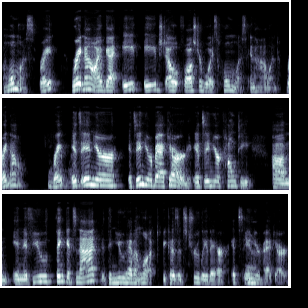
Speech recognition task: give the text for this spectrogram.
Homeless, right? Right now, I've got eight aged out foster boys homeless in Holland right now oh, right it's in your it's in your backyard it's in your county. Um, and if you think it's not then you haven't looked because it's truly there. It's yeah. in your backyard.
